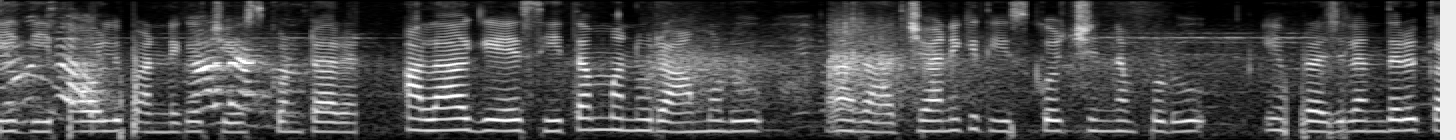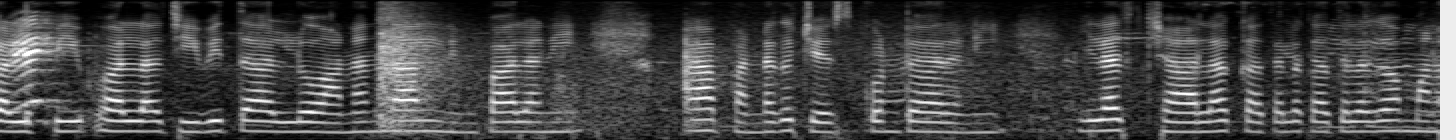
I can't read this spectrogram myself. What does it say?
ఈ దీపావళి పండుగ చేసుకుంటారు అలాగే సీతమ్మను రాముడు రాజ్యానికి తీసుకొచ్చినప్పుడు ఈ ప్రజలందరూ కలిపి వాళ్ళ జీవితాల్లో ఆనందాలు నింపాలని ఆ పండగ చేసుకుంటారని ఇలా చాలా కథలు కథలుగా మన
